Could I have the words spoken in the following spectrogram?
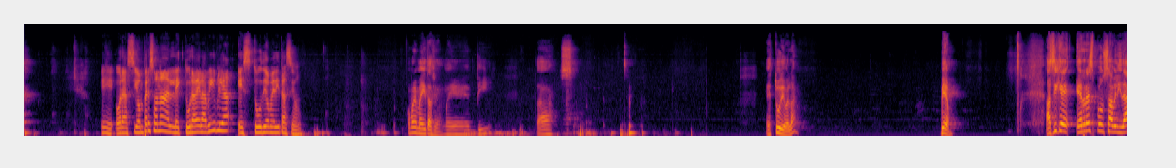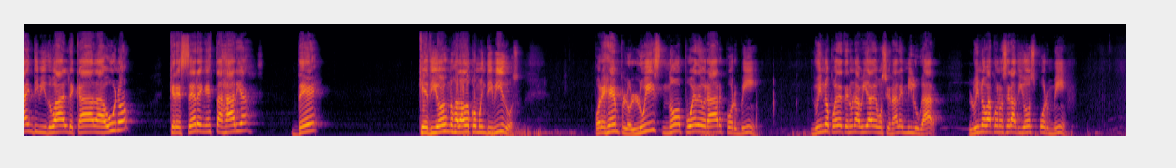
Eh, oración personal, lectura de la Biblia, estudio, meditación. Meditación. Meditación. Estudio, ¿verdad? Bien. Así que es responsabilidad individual de cada uno crecer en estas áreas de que Dios nos ha dado como individuos. Por ejemplo, Luis no puede orar por mí. Luis no puede tener una vida devocional en mi lugar. Luis no va a conocer a Dios por mí.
